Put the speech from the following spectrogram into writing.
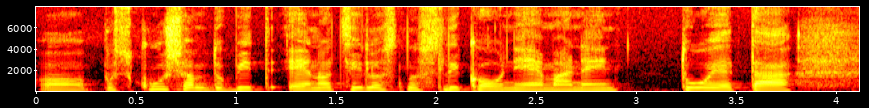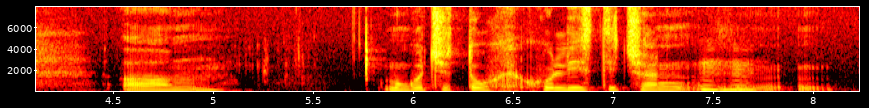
uh, poskušam dobiti eno celostno sliko v njema. Ne? In to je ta, um, mogoče to holističen. Mm -hmm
